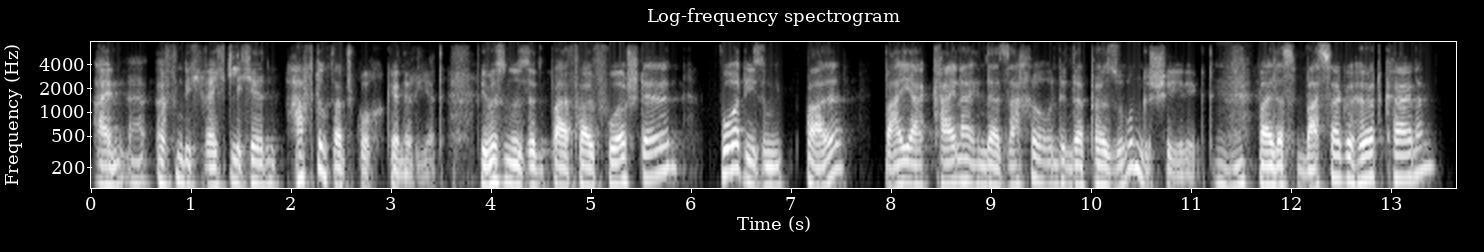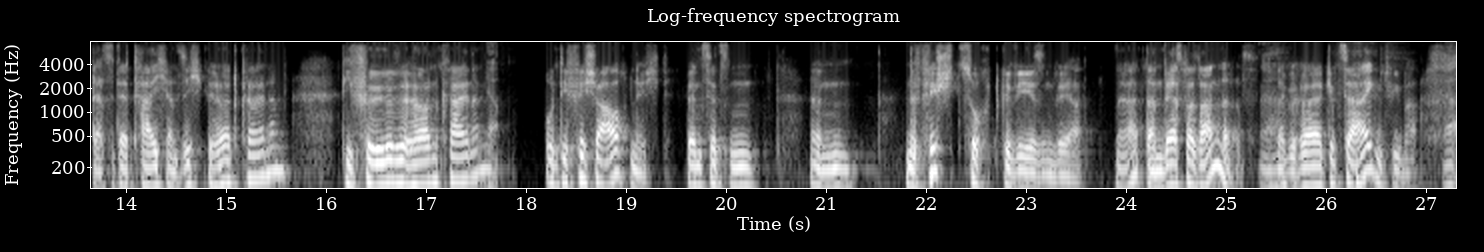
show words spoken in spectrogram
ein äh, öffentlich-rechtlichen Haftungsanspruch generiert. Wir müssen uns den Fall vorstellen, vor diesem Fall war ja keiner in der Sache und in der Person geschädigt, mhm. weil das Wasser gehört keinem, also der Teich an sich gehört keinem, die Vögel gehören keinem ja. und die Fische auch nicht. Wenn es jetzt ein ein, eine Fischzucht gewesen wäre, ja, dann wäre es was anderes. Ja. Da gibt es ja Eigentümer. Ja.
